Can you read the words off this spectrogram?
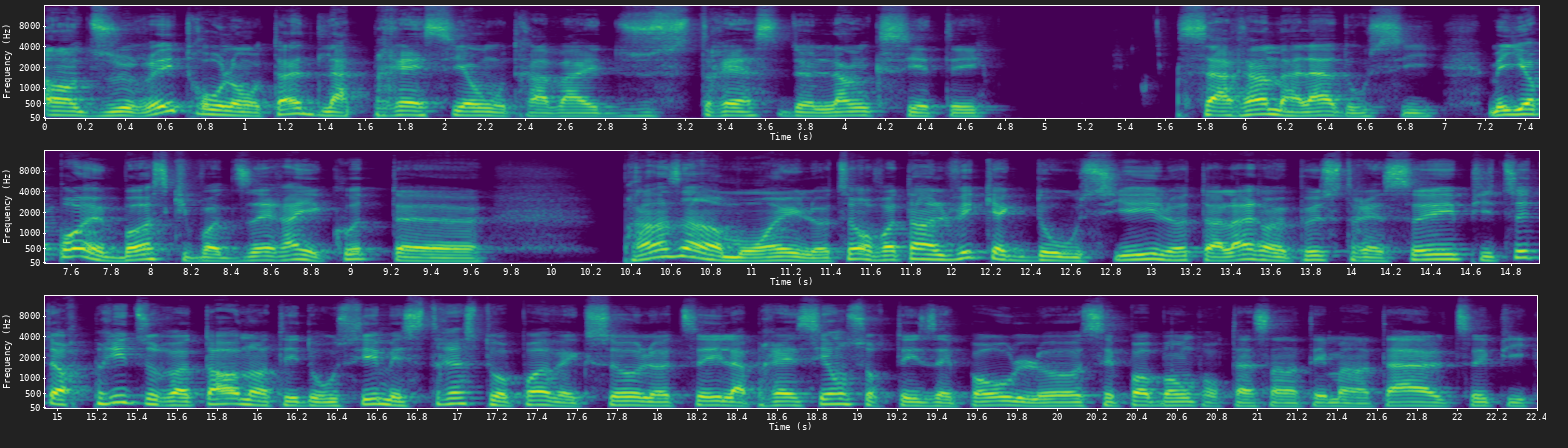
endurer trop longtemps de la pression au travail, du stress, de l'anxiété ça rend malade aussi. Mais il n'y a pas un boss qui va te dire Hey, écoute, euh, prends-en moins, là. on va t'enlever quelques dossiers, là. T'as l'air un peu stressé. Puis tu sais, t'as repris du retard dans tes dossiers, mais stresse-toi pas avec ça, là. Tu la pression sur tes épaules, c'est pas bon pour ta santé mentale, tu sais. Puis,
